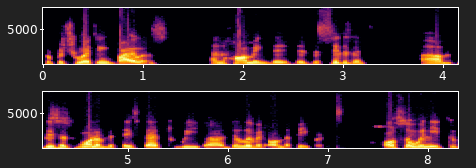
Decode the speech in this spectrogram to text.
perpetuating violence and harming the, the, the citizens. Um, this is one of the things that we delivered on the paper. Also, we need to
